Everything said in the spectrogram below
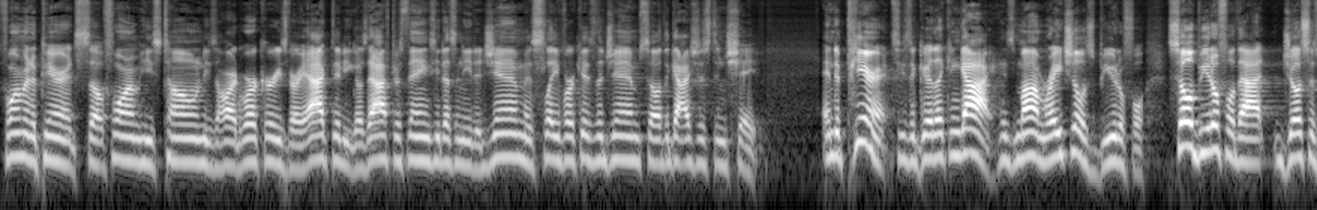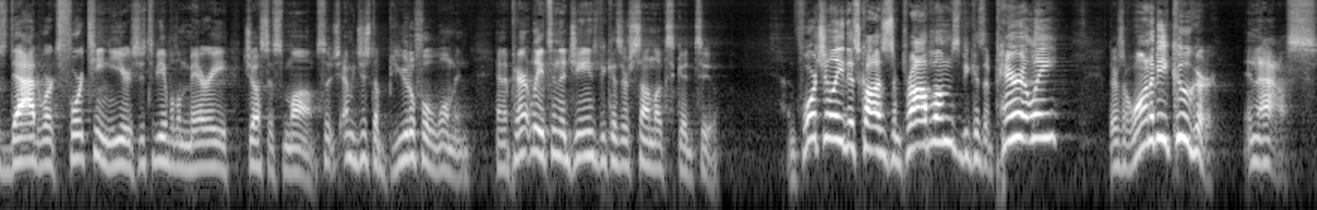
Form and appearance. So, form, he's toned, he's a hard worker, he's very active, he goes after things, he doesn't need a gym. His slave work is the gym, so the guy's just in shape. And appearance, he's a good looking guy. His mom, Rachel, is beautiful. So beautiful that Joseph's dad worked 14 years just to be able to marry Joseph's mom. So, I mean, just a beautiful woman. And apparently it's in the genes because her son looks good too. Unfortunately, this causes some problems because apparently there's a wannabe cougar in the house.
